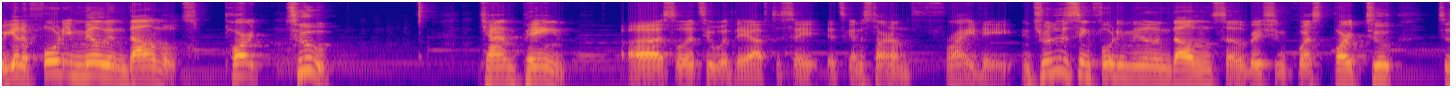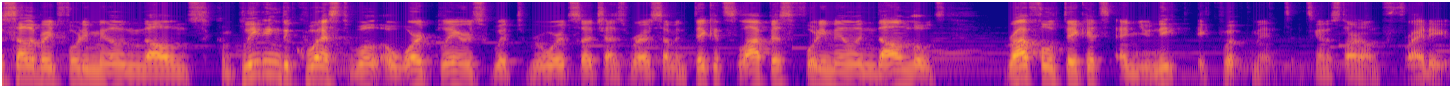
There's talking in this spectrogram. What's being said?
we get a 40 million downloads, part two campaign. Uh, so let's see what they have to say. It's gonna start on Friday. Introducing 40 million downloads celebration quest part two. To celebrate 40 million downloads, completing the quest will award players with rewards such as rare summon tickets, lapis, 40 million downloads, raffle tickets, and unique equipment. It's going to start on Friday.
